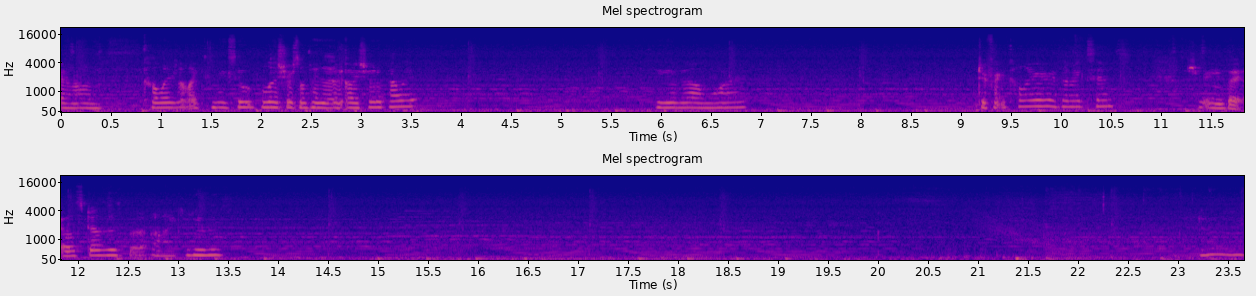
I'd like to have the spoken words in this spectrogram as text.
um colors. I like to mix it with blush or something like eyeshadow palette. To give it a more different color, if that makes sense. I'm sure anybody else does this, but I like to do this. Mm.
